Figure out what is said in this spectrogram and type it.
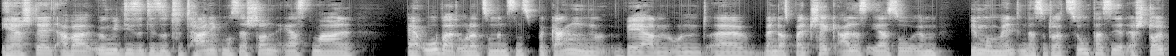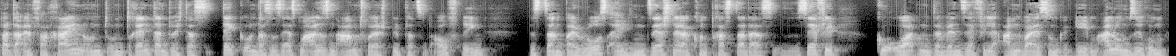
herstellt. Aber irgendwie diese, diese Titanic muss ja schon erstmal erobert oder zumindest begangen werden. Und äh, wenn das bei Jack alles eher so im im Moment in der Situation passiert. Er stolpert da einfach rein und, und rennt dann durch das Deck und das ist erstmal alles ein Abenteuerspielplatz und aufregend. Ist dann bei Rose eigentlich ein sehr schneller Kontrast da. Da ist sehr viel geordnet, da werden sehr viele Anweisungen gegeben. Alle um sie rum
